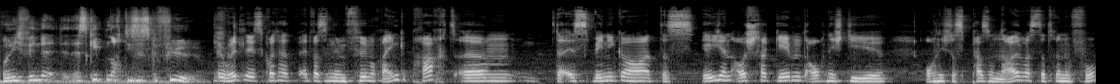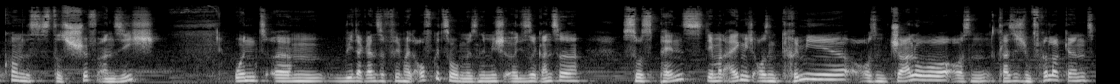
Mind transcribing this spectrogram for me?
Und ich finde, es gibt noch dieses Gefühl. Ridley Scott hat etwas in den Film reingebracht. Ähm, da ist weniger das Alien ausschlaggebend, auch nicht die, auch nicht das Personal, was da drinnen vorkommt. Das ist das Schiff an sich und ähm, wie der ganze Film halt aufgezogen ist, nämlich äh, dieser ganze Suspense, den man eigentlich aus dem Krimi, aus dem Giallo, aus dem klassischen Thriller kennt,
